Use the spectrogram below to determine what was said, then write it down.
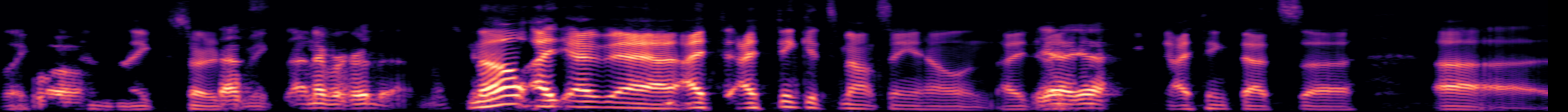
like Whoa. and like started. That's make- I never heard that. No. I I, yeah, I I think it's Mount St. Helens. I, yeah, I, yeah. I think that's uh uh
